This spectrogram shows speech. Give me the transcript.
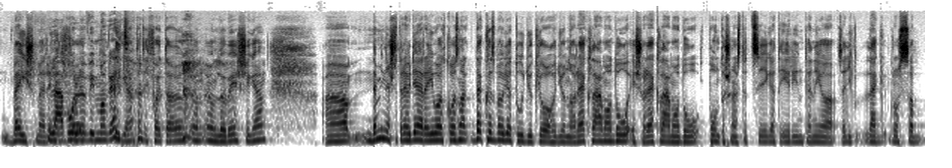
beismeri. Lából lövi magát. Igen, tehát egyfajta ön, ön, önlövés, igen. De minden esetre hogy erre hivatkoznak, de közben ugye tudjuk jól, hogy jön a reklámadó, és a reklámadó pontosan ezt a céget érinteni az egyik legrosszabb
